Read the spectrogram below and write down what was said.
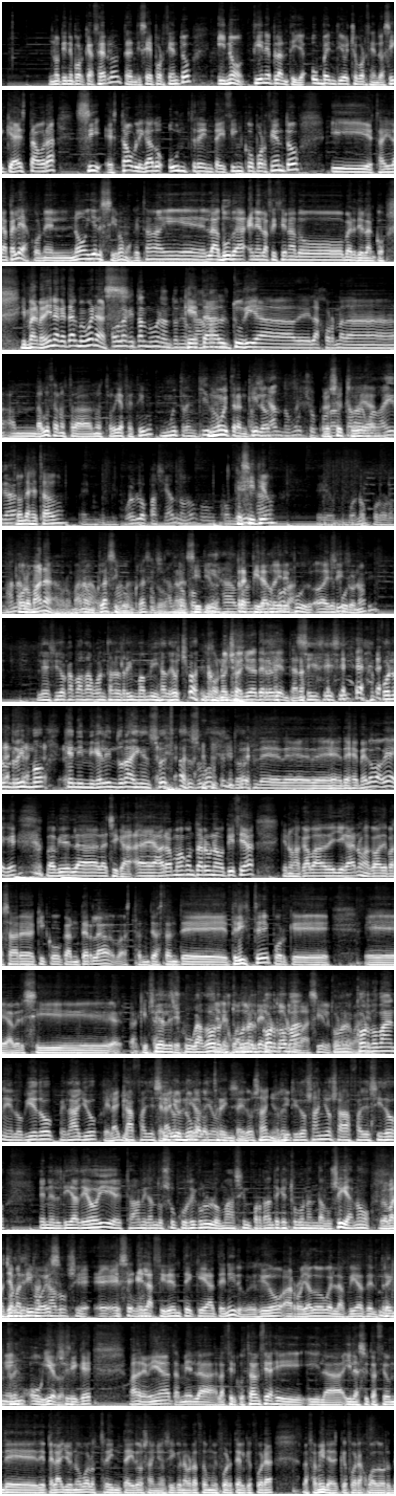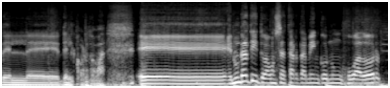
no tiene por qué hacerlo, el 36%, y no, tiene plantilla, un 28%. Así que a esta hora sí está obligado un 35% y está ahí la pelea con el no y el sí. Vamos, que está ahí eh, la duda en el aficionado verde y blanco. Ismael Medina, ¿qué tal? Muy buenas. Hola, ¿qué tal? Muy buenas, Antonio. ¿Qué tal tu día de la jornada andaluza, nuestra, nuestro día festivo? Muy tranquilo. Muy tranquilo. Paseando mucho por Pero tu día... ¿Dónde has estado? En mi pueblo paseando, ¿no? Con, ¿Qué sitio? Eh, bueno, por Oromana. Oromana, Oromana, un clásico, un clásico, gran sitio. Respirando aire puro, aire puro ¿no? Le he sido capaz de aguantar el ritmo a mi hija de 8 años. Con 8 años ya te revienta, ¿no? Sí, sí, sí. Pone un ritmo que ni Miguel Indurain en su, en su momento. De, de, de, gemelo va bien, ¿eh? Va bien la, chica. Eh, ahora vamos a contar una noticia que nos acaba de llegar, nos acaba de pasar eh, Kiko Canterla, bastante, bastante triste, porque eh, a ver si aquí está. Sí, el jugador, el estuvo en el Córdoba, sí, el Córdoba, en el Córdoba, en el Oviedo, Pelayo, Pelayo que ha fallecido. Pelayo no, a los 32 años. 32 años ha fallecido en el día de hoy. Estaba mirando su currículum, lo más importante que estuvo en Andalucía, ¿no? Lo más llamativo es, eh, eh, el accidente que ha tenido, que ha sido arrollado en las vías del tren, en Oviedo. Así que, madre mía, también las circunstancias y, la, situación de, Pelayo Novo a los 32 años. Así que un abrazo muy fuerte al que fuera, la familia del que fuera jugador del, eh, Córdoba. en un ratito vamos a estar también con un jugador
